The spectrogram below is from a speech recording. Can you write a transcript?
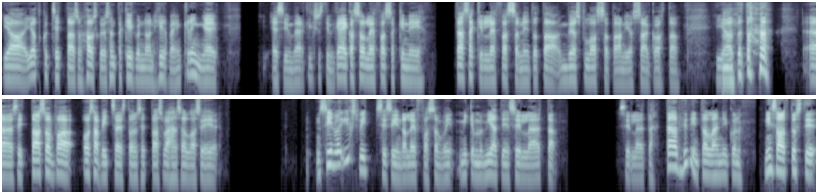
ja jotkut sitten taas on hauskoja sen takia, kun ne on hirveän kringei. Esimerkiksi, mikä ekassa on leffassakin, niin tässäkin leffassa niin tota, myös flossataan jossain kohtaa. Ja mm. tota, sitten taas on vaan, osa vitseistä on sitten taas vähän sellaisia, siinä oli yksi vitsi siinä leffassa, mikä mä mietin sillä, että, sillä, että tämä on hyvin tällainen niin, kuin, niin sanotusti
